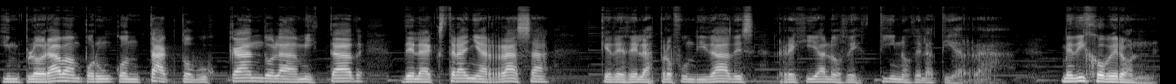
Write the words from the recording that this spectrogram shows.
imploraban por un contacto buscando la amistad de la extraña raza que desde las profundidades regía los destinos de la tierra. Me dijo Verón,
